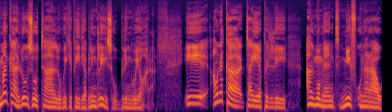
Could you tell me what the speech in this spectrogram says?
immanka l-użu tal-Wikipedia bl-Ingliż u bl-lingwi oħra. I hawnhekk tajjeb li għal-moment nif naraw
